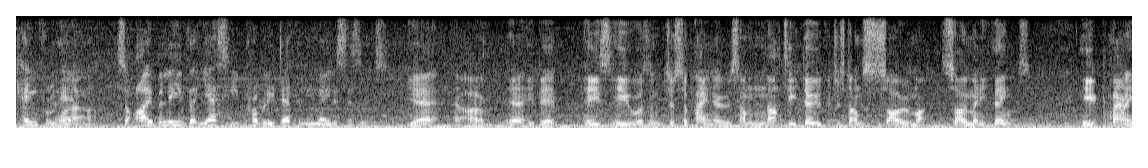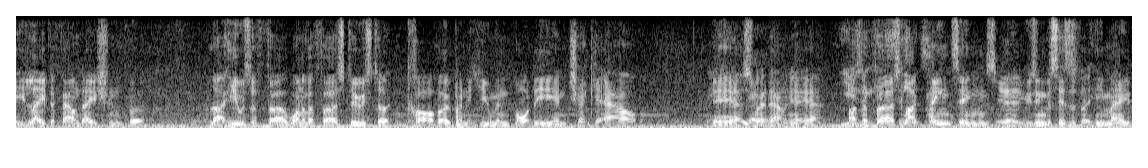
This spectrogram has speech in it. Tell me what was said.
came from him. Wow. So I believe that yes, he probably definitely made a scissors. Yeah, uh, yeah, he did. He's he wasn't just a painter; he was some nutty dude that just done so much, so many things. He apparently he laid the foundation for, like he was a fir- one of the first dudes to carve open a human body and check it out. Yeah, yeah, swear down, yeah, yeah. like the Using first like paintings, yeah, using the scissors that he made.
